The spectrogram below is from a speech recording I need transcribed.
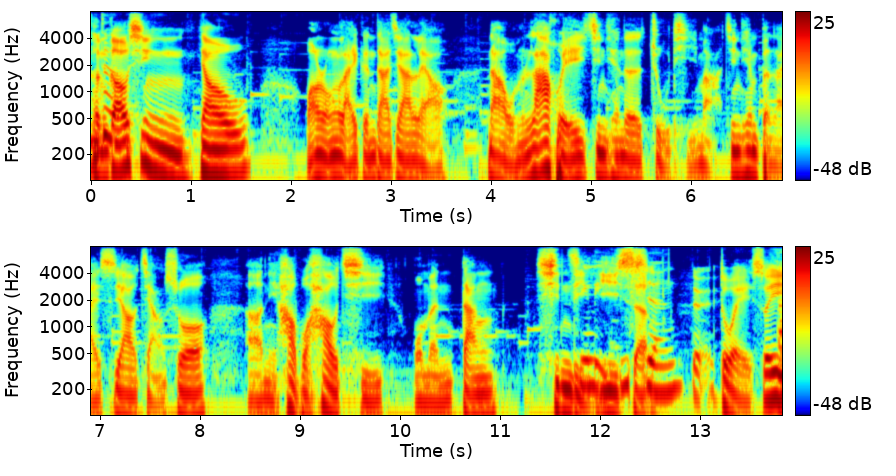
很高兴邀。王蓉来跟大家聊，那我们拉回今天的主题嘛。今天本来是要讲说，呃，你好不好奇我们当心理医生？对对，所以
